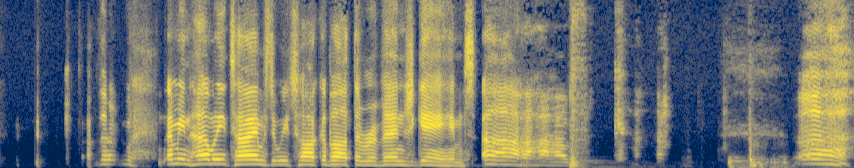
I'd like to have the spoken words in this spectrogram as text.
the, I mean, how many times do we talk about the revenge games? Ah, ah,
